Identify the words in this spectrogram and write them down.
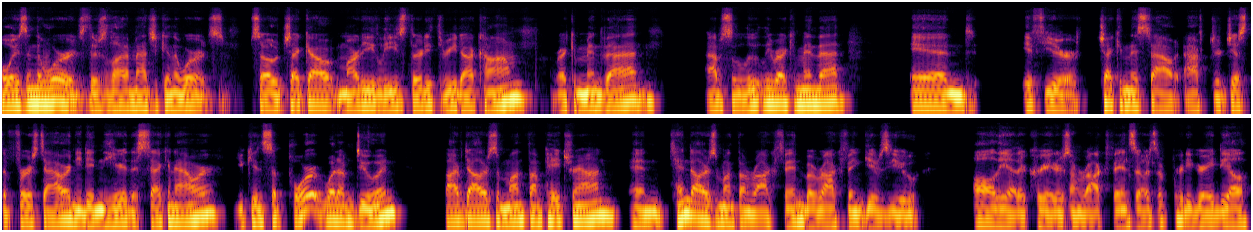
Always in the words. There's a lot of magic in the words. So check out martyleeds33.com. Recommend that. Absolutely recommend that. And if you're checking this out after just the first hour and you didn't hear the second hour, you can support what I'm doing $5 a month on Patreon and $10 a month on Rokfin, but Rokfin gives you all the other creators on Rokfin. So it's a pretty great deal.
